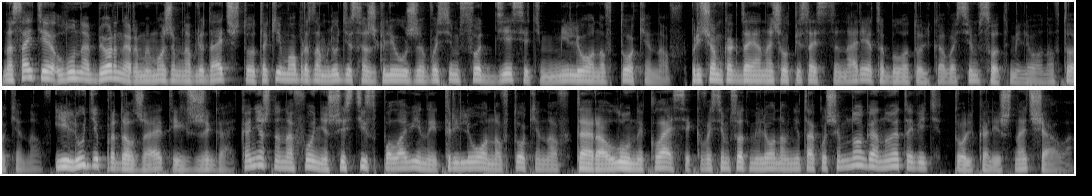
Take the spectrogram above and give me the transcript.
На сайте Luna Burner мы можем наблюдать, что таким образом люди сожгли уже 810 миллионов токенов. Причем, когда я начал писать сценарий, это было только 800 миллионов токенов. И люди продолжают их сжигать. Конечно, на фоне 6,5 триллионов токенов Terra Luna Луны Classic 800 миллионов не так уж и много, но это ведь только лишь начало.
